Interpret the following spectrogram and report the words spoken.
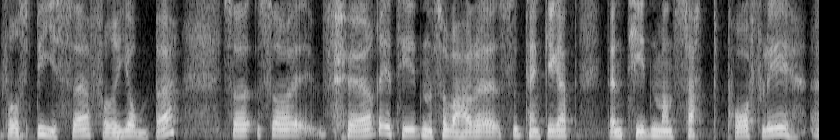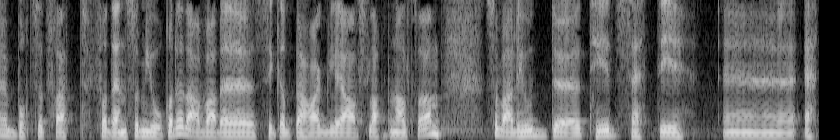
for å spise, for å jobbe. Så, så før i tiden så, det, så, tenker jeg at den tiden man satt på fly, eh, bortsett fra at for den som gjorde det, da var det sikkert behagelig, avslappende og alt sånn, så var det jo dødtid sett i eh, et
